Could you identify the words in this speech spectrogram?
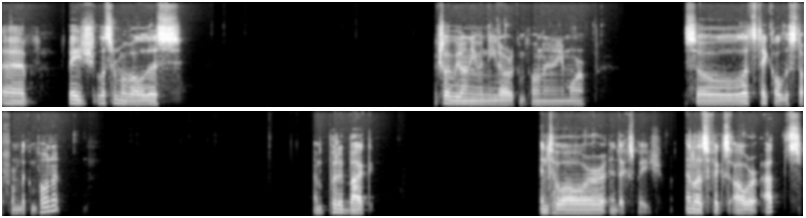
uh, page. Let's remove all of this. Actually, we don't even need our component anymore. So let's take all this stuff from the component and put it back into our index page. And let's fix our ads.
